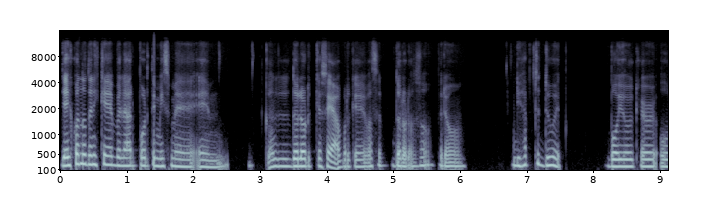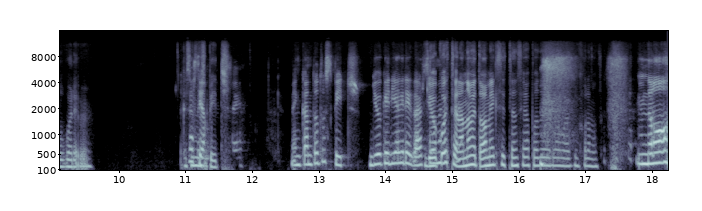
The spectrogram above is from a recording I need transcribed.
Y ahí es cuando tenés que velar por ti mismo em, con el dolor que sea, porque va a ser doloroso, pero you have to do it, boy or girl or whatever. Ese es mi speech. Me encantó tu speech. Yo quería agregar. Yo cuestionándome toda mi existencia después de ver la web que dijo la. No.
